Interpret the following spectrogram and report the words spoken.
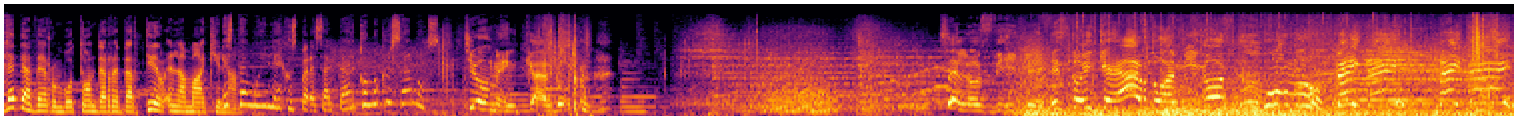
Debe haber un botón de revertir en la máquina. Está muy lejos para saltar. ¿Cómo cruzamos? Yo me encargo. Se los dije. Estoy que ardo, amigos. ¡Humo! ¡Mayday! ¡Mayday!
